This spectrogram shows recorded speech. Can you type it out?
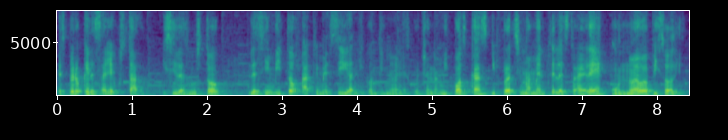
espero que les haya gustado y si les gustó, les invito a que me sigan y continúen escuchando mi podcast y próximamente les traeré un nuevo episodio.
